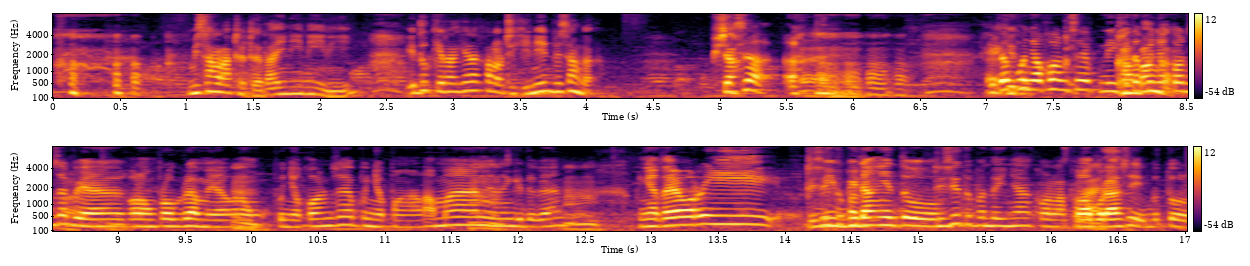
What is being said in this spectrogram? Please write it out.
Misal ada data ini ini ini itu kira-kira kalau diginiin bisa nggak? Bisa, bisa. Eh, kita gitu. punya konsep nih kita Gampang punya nggak? konsep Hmm. ya kalau program ya orang Hmm. punya konsep punya pengalaman Hmm. ini gitu kan Mm-mm. punya teori di, situ bidang pen- itu di situ pentingnya kolaborasi, kolaborasi betul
